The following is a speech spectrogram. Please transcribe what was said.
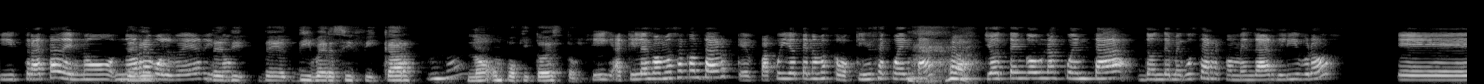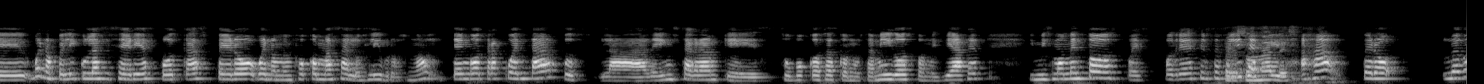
Y trata de no, no revolver. Y de, de, diversificar, ¿no? Un poquito esto. Sí, aquí les vamos a contar que Paco y yo tenemos como 15 cuentas. yo tengo una cuenta donde me gusta recomendar libros eh, bueno, películas y series, podcast, pero bueno, me enfoco más a los libros, ¿no? Tengo otra cuenta, pues la de Instagram, que subo cosas con mis amigos, con mis viajes y mis momentos, pues podría decirse felices. Personales. Ajá, pero luego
